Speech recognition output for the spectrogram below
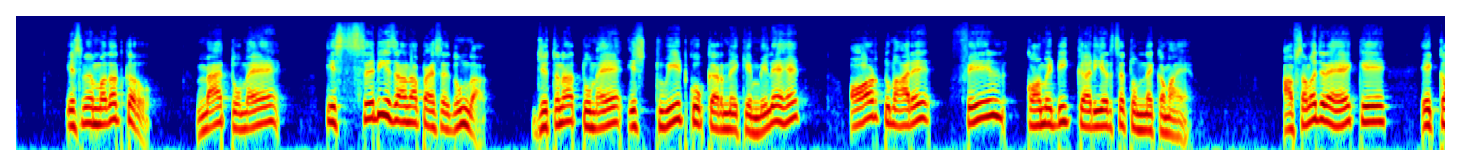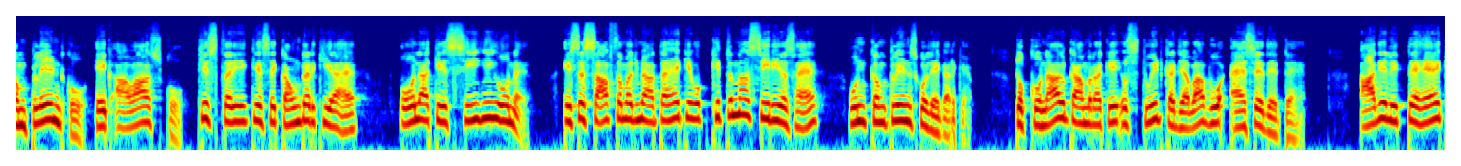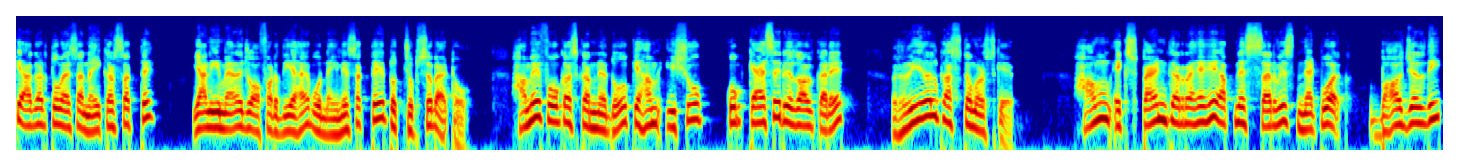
इसमें मदद करो। मैं तुम्हें इससे भी ज़्यादा पैसे दूँगा जितना तुम्हें इस ट्वीट को करने के मिले हैं और तुम्हारे फेल्ड कॉमेडी करियर से तुमने कमाए आप समझ रहे हैं कि एक कंप्लेंट को, एक आवाज़ को किस तरीके से काउंटर किया है? ओला के सीईओ ने। इससे साफ़ समझ में आता है कि वो कितना सीरियस है उन कंप्लेंट्स को लेकर के। तो कुणाल कामरा के उस ट्वीट का जवाब वो ऐसे देते हैं। आगे लिखते हैं कि अगर तुम ऐसा नहीं कर सकते, यानी मैंने जो ऑफ़र दिया है वो नहीं ले सकते तो चुप से बैठो। हमें फोकस करने दो कि हम इशू को कैसे रिजॉल्व करें। रियल कस्टमर्स के। हम एक्सपेंड कर रहे हैं अपने सर्विस नेटवर्क बहुत जल्दी।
